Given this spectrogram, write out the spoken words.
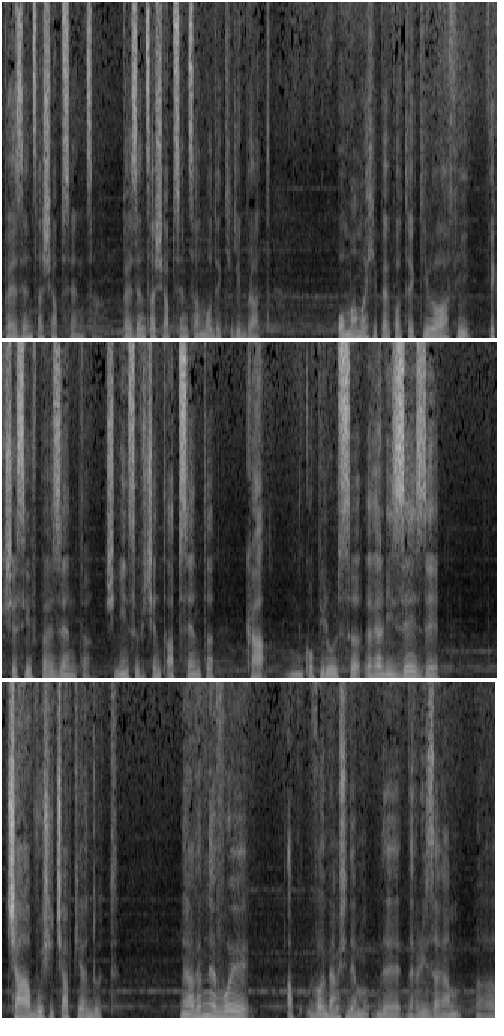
prezența și absența. Prezența și absența în mod echilibrat. O mamă hiperprotectivă va fi excesiv prezentă și insuficient absentă ca copilul să realizeze ce a avut și ce a pierdut. Noi avem nevoie, vorbeam și de, de realizarea uh,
